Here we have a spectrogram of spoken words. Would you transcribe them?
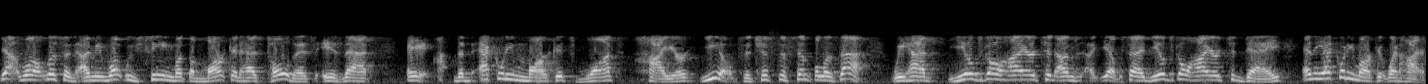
Yeah, well, listen, I mean, what we've seen, what the market has told us is that hey, the equity markets want higher yields. It's just as simple as that. We had yields go higher to, um, yeah, we said yields go higher today, and the equity market went higher.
